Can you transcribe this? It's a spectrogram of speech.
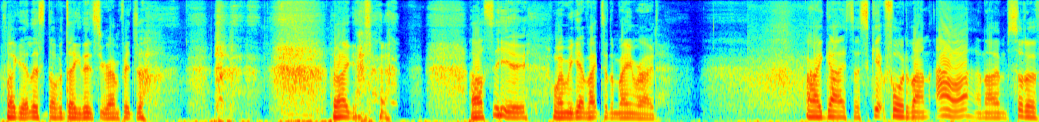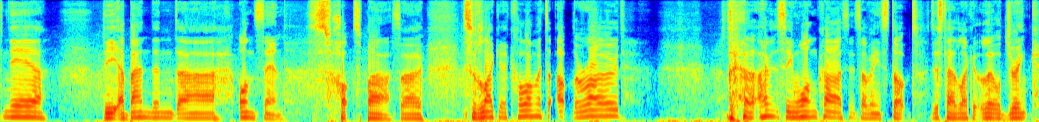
Fuck it, let's stop and take an Instagram picture. Right guys, I'll see you when we get back to the main road. Alright guys, so skip forward about an hour and I'm sort of near the abandoned uh, onsen hot spa. So this is like a kilometre up the road. I haven't seen one car since I've been stopped. Just had like a little drink,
